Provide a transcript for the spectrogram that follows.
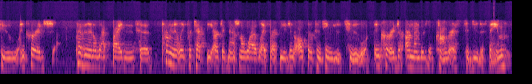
to encourage President elect Biden to permanently protect the Arctic National Wildlife Refuge and also continue to encourage our members of Congress to do the same.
